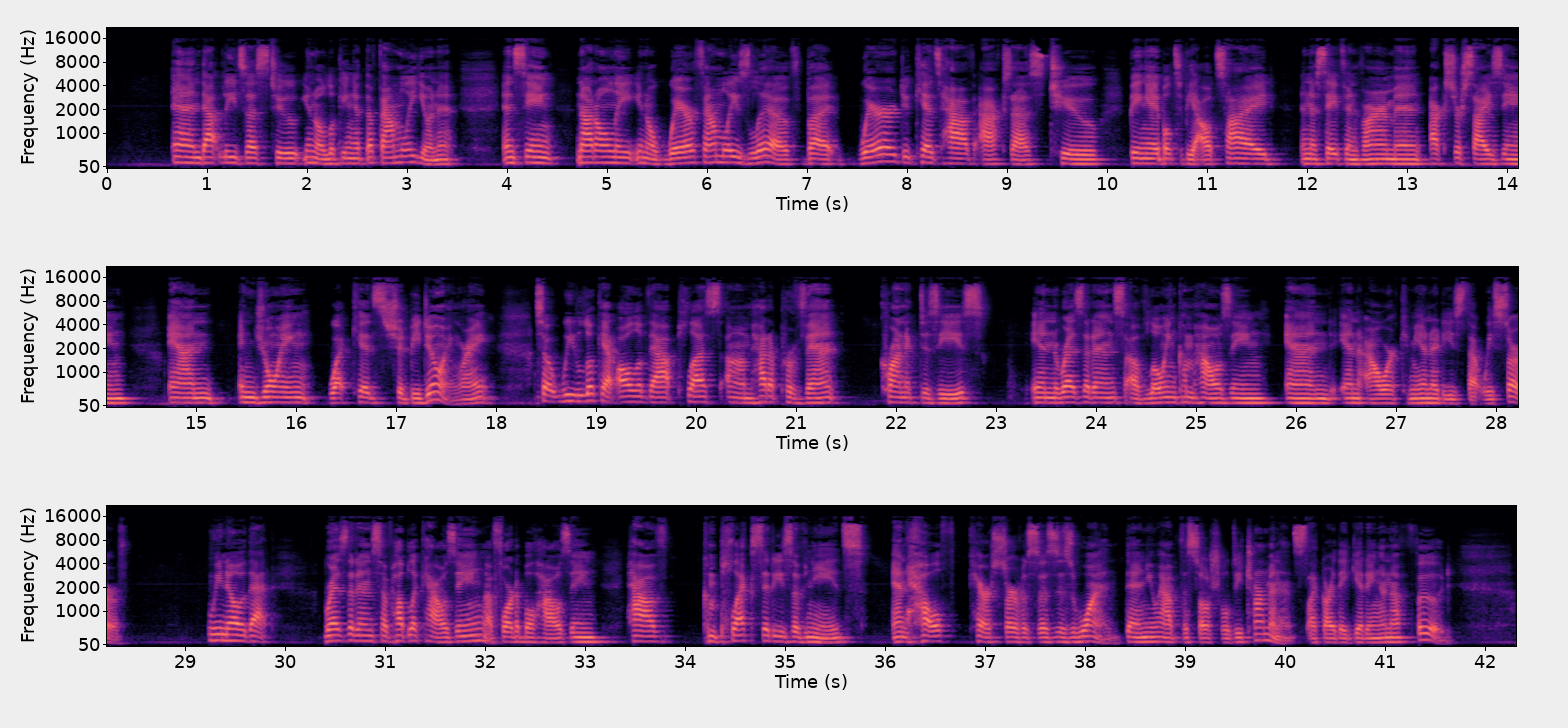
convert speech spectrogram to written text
And that leads us to, you know, looking at the family unit and seeing not only, you know, where families live, but where do kids have access to being able to be outside in a safe environment, exercising and enjoying what kids should be doing, right? So we look at all of that, plus um, how to prevent chronic disease in residents of low income housing and in our communities that we serve. We know that residents of public housing, affordable housing, have complexities of needs, and health care services is one. Then you have the social determinants like, are they getting enough food?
